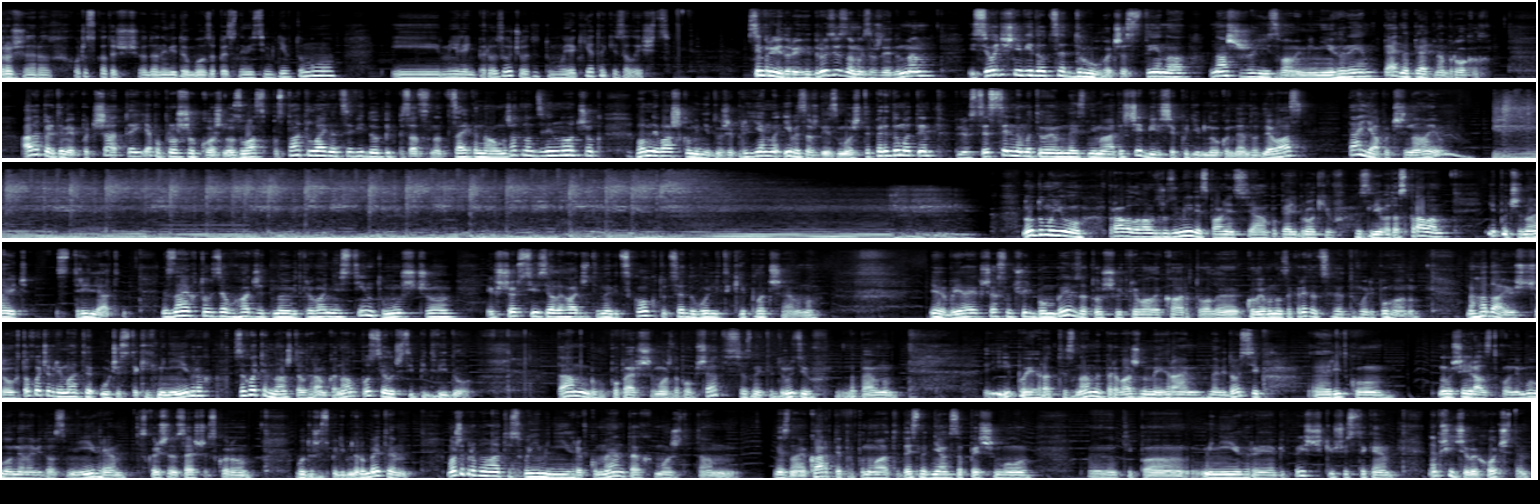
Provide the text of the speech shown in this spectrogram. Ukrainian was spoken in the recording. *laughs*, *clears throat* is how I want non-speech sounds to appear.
Коротше, раз хочу сказати, що дане відео було записане 8 днів тому, і мені лінь переозвучувати, тому як є, так і залишиться. Всім привіт, дорогі друзі! З вами завжди Денмен. І сьогоднішнє відео це друга частина нашої з вами міні-гри 5 на 5 на броках. Але перед тим як почати, я попрошу кожного з вас поставити лайк на це відео, підписатися на цей канал, нажати на дзвіночок. Вам не важко, мені дуже приємно, і ви завжди зможете передумати. Плюс це сильно мотивує мене знімати ще більше подібного контенту для вас. Та я починаю. Ну, думаю, правила вам зрозумілі, спавняться по 5 броків зліва та справа і починають стріляти. Не знаю, хто взяв гаджет на відкривання стін, тому що якщо всі взяли гаджети на відскок, то це доволі таки плачевно. Є, бо я, як чесно, чуть бомбив за те, що відкривали карту, але коли воно закрите, це доволі погано. Нагадаю, що хто хоче приймати участь в таких міні-іграх, заходьте в наш телеграм-канал по силочці під відео. Там, по-перше, можна пообщатися, знайти друзів, напевно, і поіграти з нами. Переважно ми граємо на відосік. Е, Рідко, ну ще ні разу такого не було, не на відос міні-ігри. Скоріше за все, що скоро буду щось подібне робити. Можете пропонувати свої міні-ігри в коментах, можете там, не знаю, карти пропонувати. Десь на днях запишемо, е, типа, міні-ігри підписчиків, щось таке. Напишіть, чи ви хочете.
